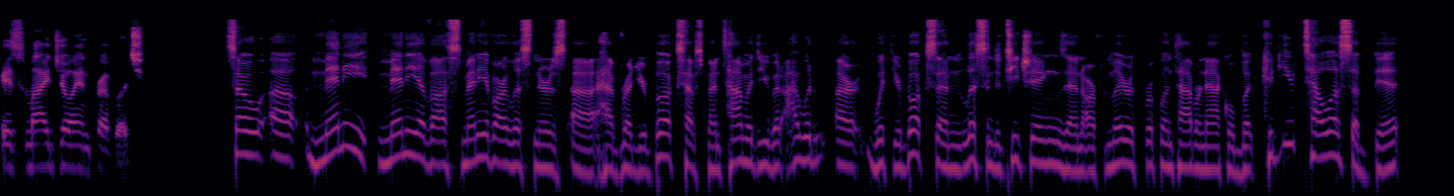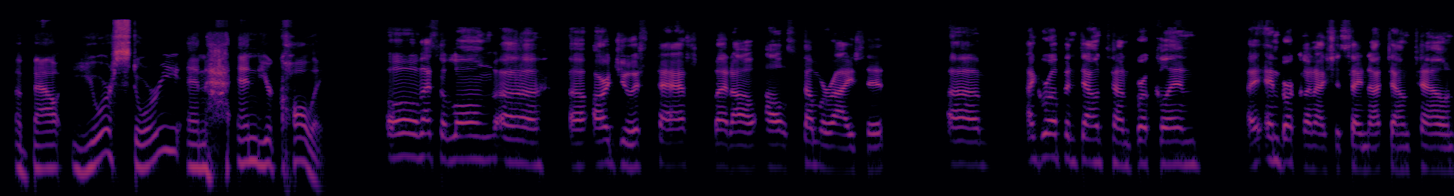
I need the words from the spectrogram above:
it's my joy and privilege. So uh, many, many of us, many of our listeners uh, have read your books, have spent time with you, but I would, or with your books and listen to teachings and are familiar with Brooklyn Tabernacle. But could you tell us a bit about your story and and your calling? Oh, that's a long, uh, uh, arduous task, but I'll I'll summarize it. Um, I grew up in downtown Brooklyn, uh, in Brooklyn, I should say, not downtown.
